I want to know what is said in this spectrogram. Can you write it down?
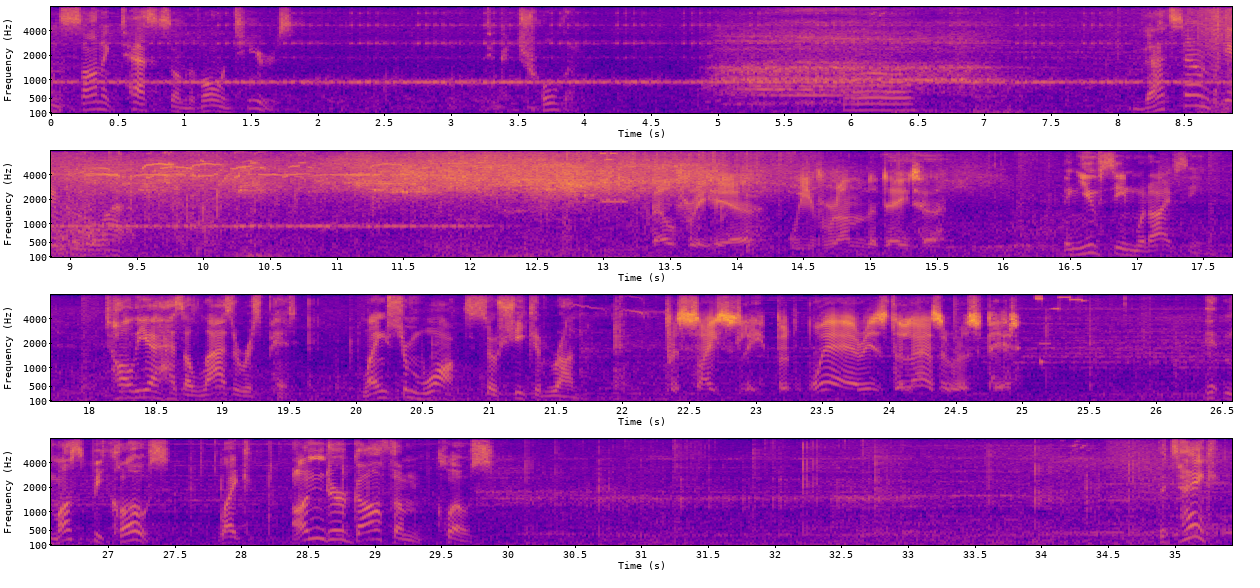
run sonic tests on the volunteers. To control them. Uh, that sound came from the lab. Belfry here. We've run the data. Then you've seen what I've seen. Talia has a Lazarus pit. Langstrom walked so she could run. Precisely, but where is the Lazarus pit? It must be close. Like, under Gotham close. The tank!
